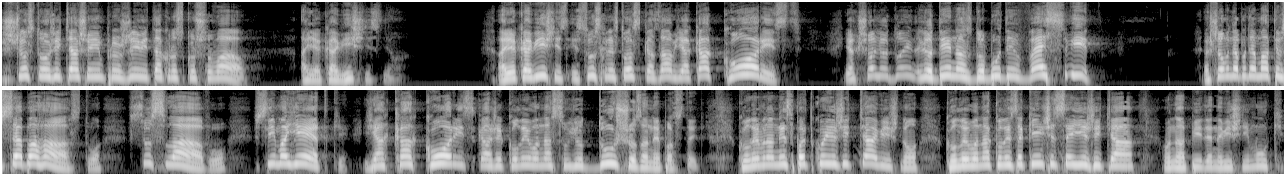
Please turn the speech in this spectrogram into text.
Що з того життя, що він прожив і так розкошував? А яка вічність в нього? А яка вічність? Ісус Христос сказав, яка користь, якщо людина здобуде весь світ, якщо вона буде мати все багатство, всю славу, всі маєтки, яка користь, каже, коли вона свою душу занепастить, коли вона не спадкує життя вічного, коли вона, коли закінчиться її життя, вона піде на вічні муки,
